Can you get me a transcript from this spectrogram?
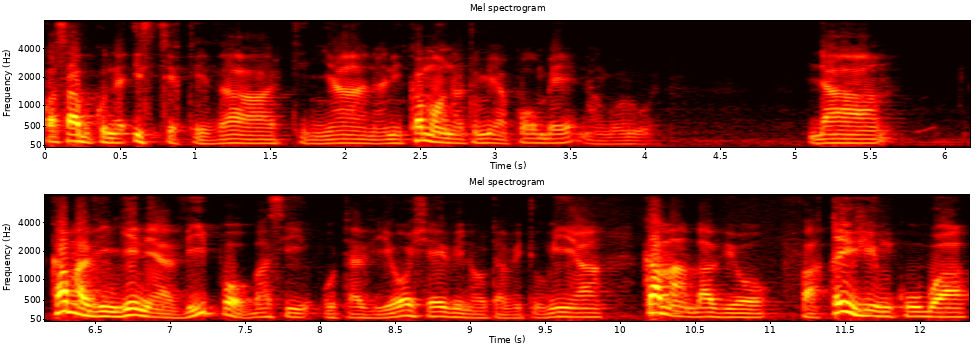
kwa sababu kuna istikdhar kinyana ni kama wanatumia pombe na nguruwe na kama vingine havipo basi utaviosha hivi na utavitumia kama ambavyo faqihi mkubwa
